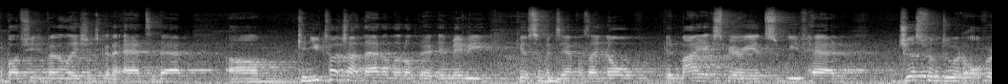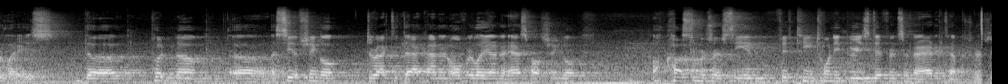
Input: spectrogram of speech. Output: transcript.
above sheathing ventilation is going to add to that. Um, can you touch on that a little bit and maybe give some examples? I know in my experience, we've had just from doing overlays, the putting um, uh, a CF shingle directed deck on an overlay on an asphalt shingle, customers are seeing 15, 20 degrees difference in their attic temperatures.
